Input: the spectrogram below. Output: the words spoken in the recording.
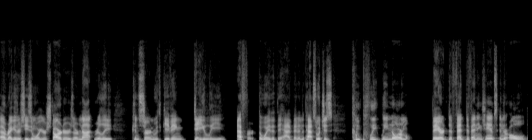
a regular season where your starters are not really concerned with giving daily effort the way that they have been in the past, which is completely normal. They are defend, defending champs and they're old.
